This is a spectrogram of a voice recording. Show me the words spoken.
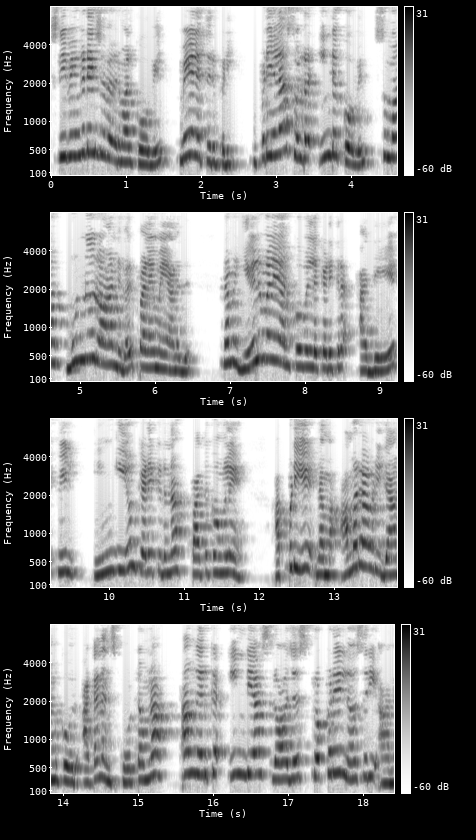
ஸ்ரீ வெங்கடேஸ்வர பெருமாள் கோவில் மேல திருப்பதி இப்படியெல்லாம் சொல்ற இந்த கோவில் சுமார் முன்னூறு ஆண்டுகள் பழமையானது. நம்ம ஏழுமலையான் கோவில்ல கிடைக்கிற அதே ஃபீல் இங்கேயும் கிடைக்குதுன்னா பாத்துக்கோங்களேன் அப்படியே நம்ம அமராவதி டேமுக்கு ஒரு அட்டண்டன்ஸ் போட்டோம்னா அங்க இருக்க இந்தியாஸ் லார்ஜஸ்ட் குரொக்கடைல் நர்சரி ஆன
